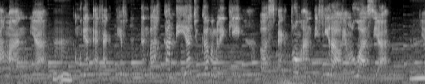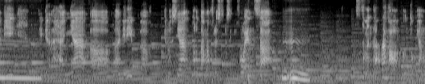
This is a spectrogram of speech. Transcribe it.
aman ya, mm-mm. kemudian efektif dan bahkan dia juga memiliki eh, spektrum antiviral yang luas ya. Jadi, Hmm, Tidak hanya eh, eh, jadi eh, virusnya terutama virus-virus influenza. mm-mm. Sementara kalau untuk yang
